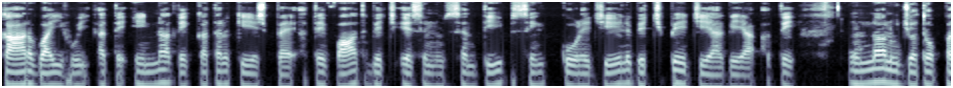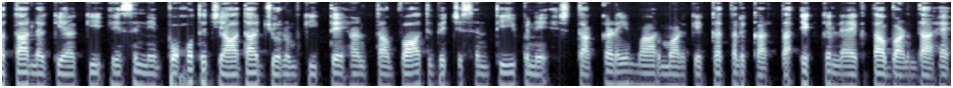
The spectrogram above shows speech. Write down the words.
ਕਾਰਵਾਈ ਹੋਈ ਅਤੇ ਇਹਨਾਂ 'ਤੇ ਕਤਲ ਕੇਸ ਪਏ ਅਤੇ ਬਾਅਦ ਵਿੱਚ ਇਸ ਨੂੰ ਸੰਦੀਪ ਸਿੰਘ ਕੋਲੇ ਜੇਲ੍ਹ ਵਿੱਚ ਭੇਜਿਆ ਗਿਆ ਅਤੇ ਉਹਨਾਂ ਨੂੰ ਜਦੋਂ ਪਤਾ ਲੱਗਿਆ ਕਿ ਇਸ ਨੇ ਬਹੁਤ ਜ਼ਿਆਦਾ ਜ਼ੁਲਮ ਕੀਤੇ ਹਨ ਤਾਂ ਬਾਅਦ ਵਿੱਚ ਸੰਦੀਪ ਨੇ ਇਸ ਦਾ ਕੜੇ ਮਾਰ ਮਾਰ ਕੇ ਕਤਲ ਕਰਤਾ। ਇੱਕ ਲਾਇਕ ਤਾਂ ਬਣਦਾ ਹੈ।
